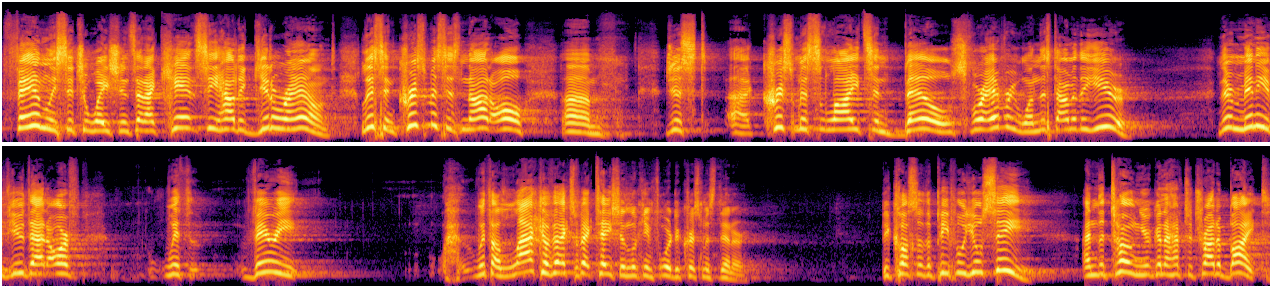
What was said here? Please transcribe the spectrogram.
family situations that I can't see how to get around. Listen, Christmas is not all um, just uh, Christmas lights and bells for everyone this time of the year. There are many of you that are with very with a lack of expectation looking forward to Christmas dinner because of the people you'll see and the tongue you're going to have to try to bite.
